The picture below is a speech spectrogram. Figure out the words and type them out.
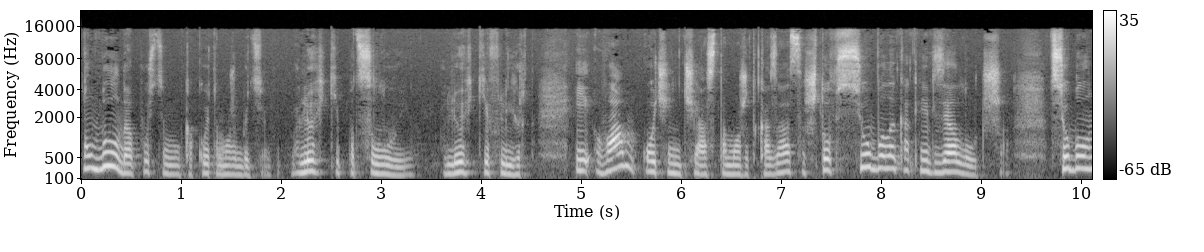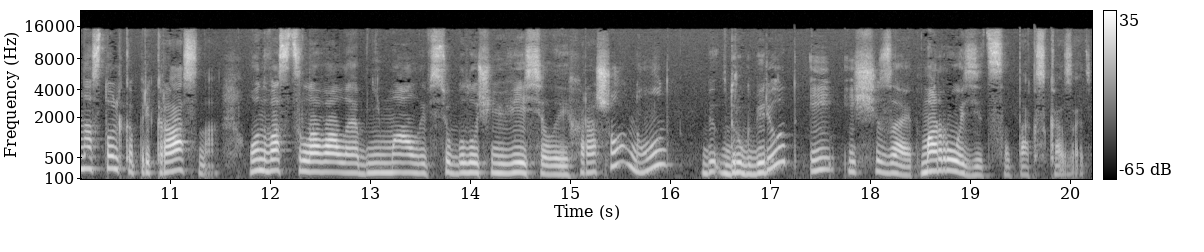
Ну, был, допустим, какой-то, может быть, легкий поцелуй, легкий флирт. И вам очень часто может казаться, что все было как нельзя лучше. Все было настолько прекрасно. Он вас целовал и обнимал, и все было очень весело и хорошо, но он вдруг берет и исчезает, морозится, так сказать.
